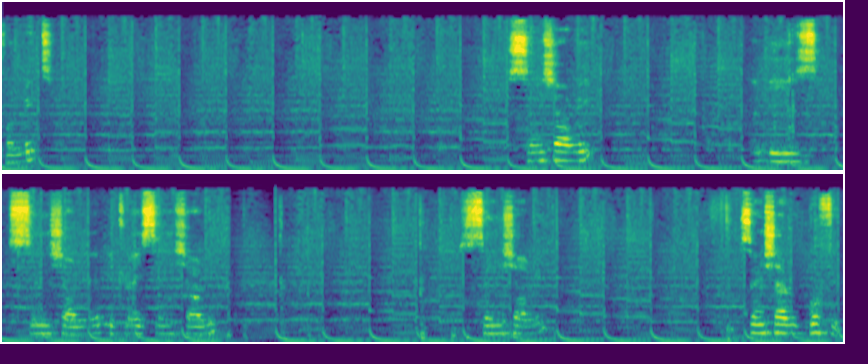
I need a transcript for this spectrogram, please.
for it. Century let me use century let me try century century century gothic.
